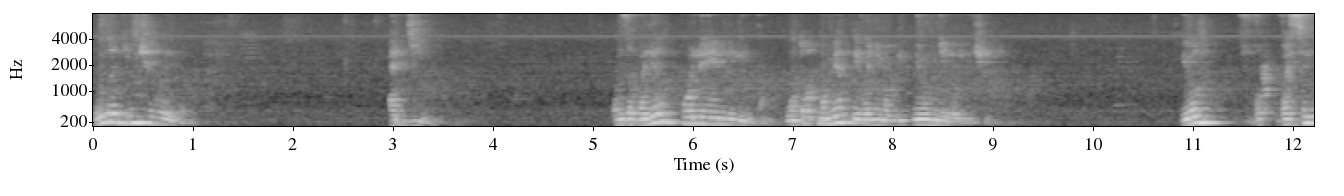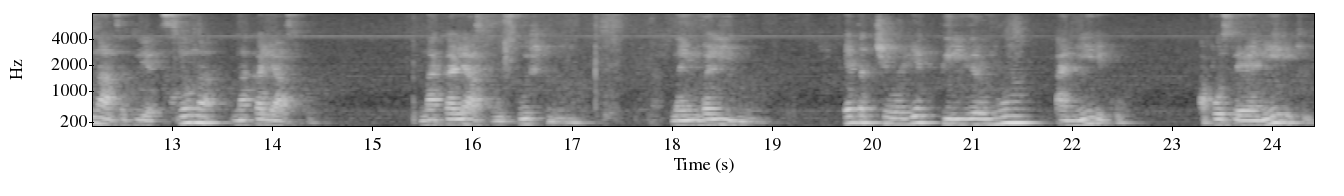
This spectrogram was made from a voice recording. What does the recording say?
Был один человек. Один. Он заболел полиомиелитом. На тот момент его не, могли, не умели лечить. И он 18 лет сел на, на коляску. На коляску, услышьте меня. На инвалидную. Этот человек перевернул Америку, а после Америки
